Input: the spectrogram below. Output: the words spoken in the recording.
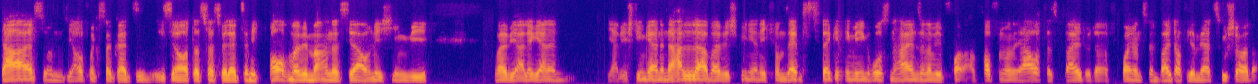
da ist. Und die Aufmerksamkeit ist ja auch das, was wir letztendlich brauchen, weil wir machen das ja auch nicht irgendwie, weil wir alle gerne ja, wir stehen gerne in der Halle, aber wir spielen ja nicht vom Selbstzweck in großen Hallen, sondern wir hoffen ja auch, dass bald oder freuen uns, wenn bald auch wieder mehr Zuschauer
